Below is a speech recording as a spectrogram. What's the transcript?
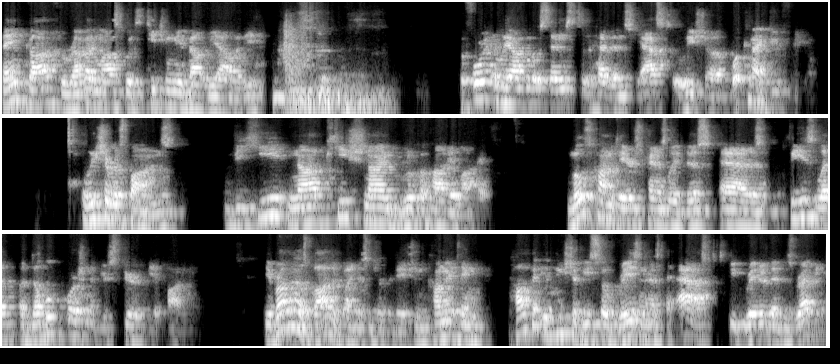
Thank God for Rabbi Moskowitz teaching me about reality. Before Eliyahu ascends to the heavens, he asks Elisha, What can I do for you? Elisha responds, Vihi na pishnaim bruchaha elai. Most commentators translate this as, Please let a double portion of your spirit be upon me. The Abravanel is bothered by this interpretation, commenting, How could Elisha be so brazen as to ask to be greater than his Rebbe?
